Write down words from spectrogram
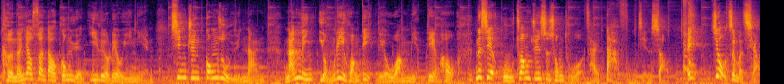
可能要算到公元一六六一年，清军攻入云南。南明永历皇帝流亡缅甸后，那些武装军事冲突才大幅减少。哎，就这么巧，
